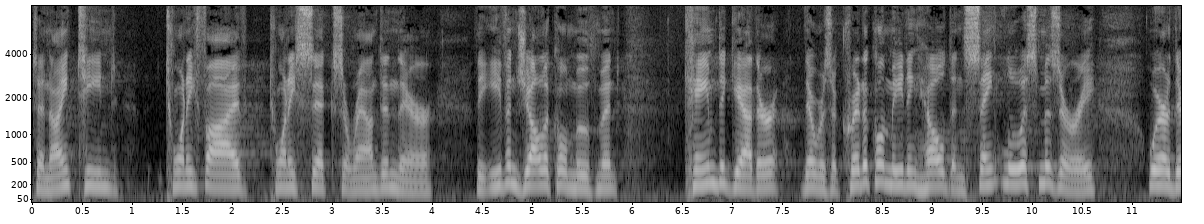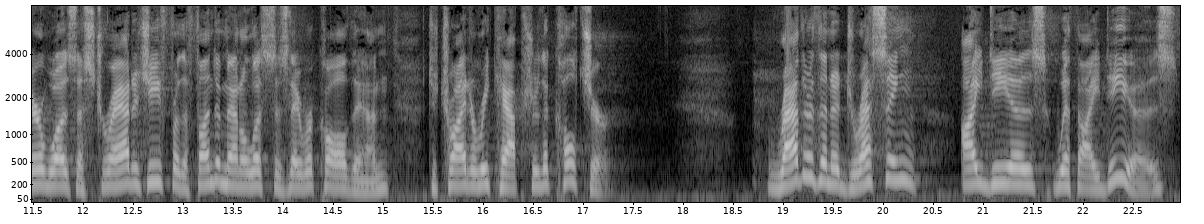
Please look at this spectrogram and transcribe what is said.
to 1925, 26, around in there, the evangelical movement came together. There was a critical meeting held in St. Louis, Missouri, where there was a strategy for the fundamentalists, as they were called then, to try to recapture the culture. Rather than addressing ideas with ideas,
